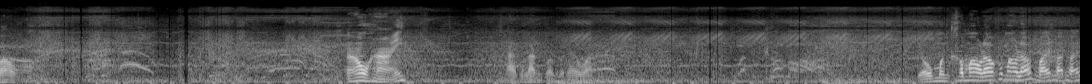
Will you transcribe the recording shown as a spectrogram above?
ว้าวเอาหายชาร์จพลังก่อนก็ได้วะเดี๋ยวมันเข้าเมาแล้วเข้าเมาแล้วถอยถอยถอย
